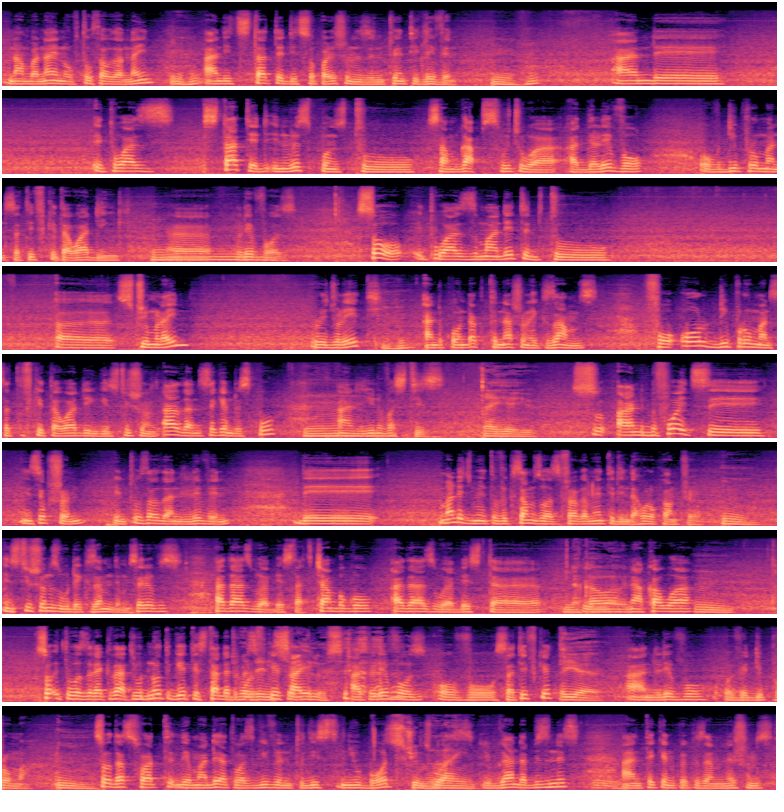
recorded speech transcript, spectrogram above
number 9 of 2009 mm -hmm. and it started its operations in 2011 mm -hmm. and uh, it was started in response to some gaps which were at the level of diploma and certificate awarding uh, mm. levels so it was mandated to uh, streamline regulate mm -hmm. and conduct national exams for all diploma and certificate awarding institutions other than secondary school mm. and universities. I hear you. So, and before its uh, inception in 2011, the management of exams was fragmented in the whole country. Mm. Institutions would examine themselves. Others were based at Kyambogo. Others were based uh, Nakawa. in Nakawa. Mm. So it was like that. You would not get a standard qualification at levels of uh, certificate yeah. and level of a diploma. Mm. So that's what the mandate was given to this new board, Streamline. Uganda Business mm. and Technical Examinations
